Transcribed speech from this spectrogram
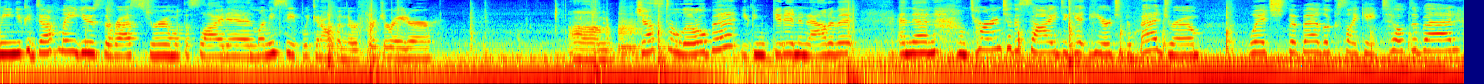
Mean, you can definitely use the restroom with the slide in. Let me see if we can open the refrigerator. Um, just a little bit. You can get in and out of it. And then I'm turning to the side to get here to the bedroom, which the bed looks like a tilt-a-bed.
